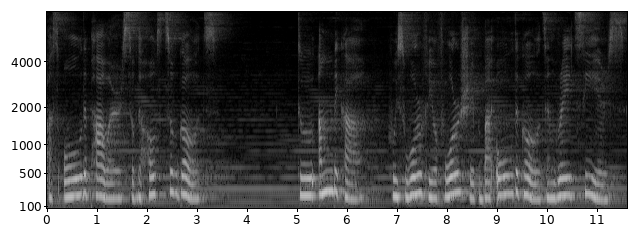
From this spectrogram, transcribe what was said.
as all the powers of the hosts of gods. To Ambika, who is worthy of worship by all the gods and great seers,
